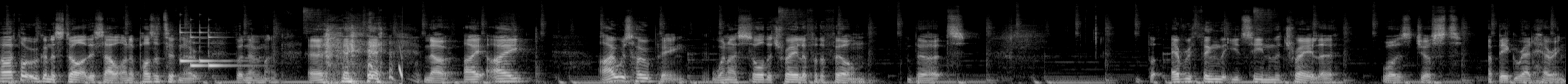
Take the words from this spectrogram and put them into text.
Oh, I thought we were going to start this out on a positive note, but never mind. Uh, no, I, I, I was hoping when I saw the trailer for the film that, that everything that you'd seen in the trailer was just a big red herring,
